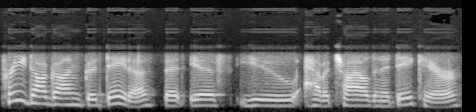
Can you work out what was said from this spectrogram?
pretty doggone good data that if you have a child in a daycare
